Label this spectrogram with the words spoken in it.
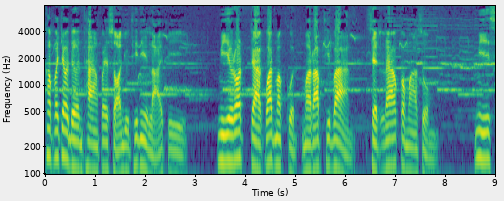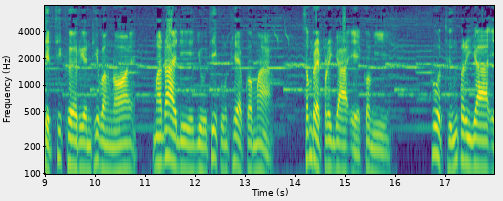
ข้าพเจ้าเดินทางไปสอนอยู่ที่นี่หลายปี มีรถจากวัดมกุฏมารับที่บ้าน เสร็จแล้วก็มาส่ง มีสิทธิ์ที่เคยเรียนที่วังน้อย มาได้ดีอยู่ที่กรุงเทพก็มาก สำเร็จปริญญาเอกก็มี พูดถึงปริญญาเอ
